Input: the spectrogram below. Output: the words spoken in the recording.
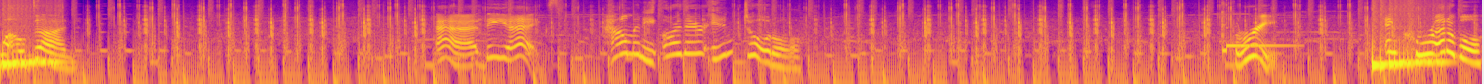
Well done. Add the eggs. How many are there in total? Three. Incredible!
